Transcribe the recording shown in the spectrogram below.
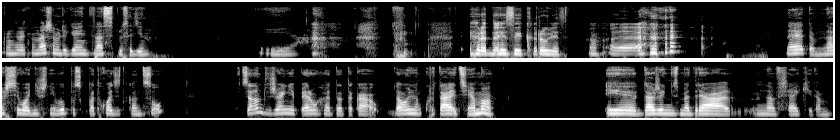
конкретно в нашем регионе 12 плюс 1. Yeah. Родной язык рулит. На этом наш сегодняшний выпуск подходит к концу. В целом движение первых это такая довольно крутая тема. И даже несмотря на всякие там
